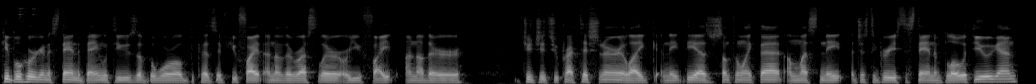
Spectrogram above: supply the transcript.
people who are going to stand and bang with yous of the world. Because if you fight another wrestler or you fight another jiu-jitsu practitioner like Nate Diaz or something like that, unless Nate just agrees to stand and blow with you again,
